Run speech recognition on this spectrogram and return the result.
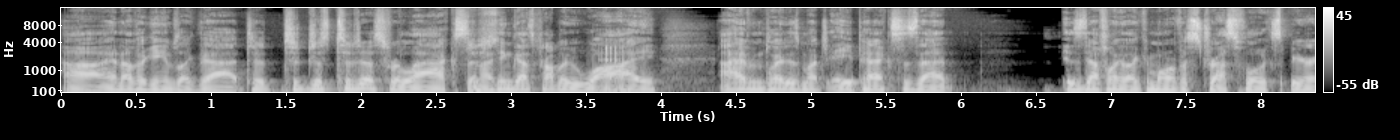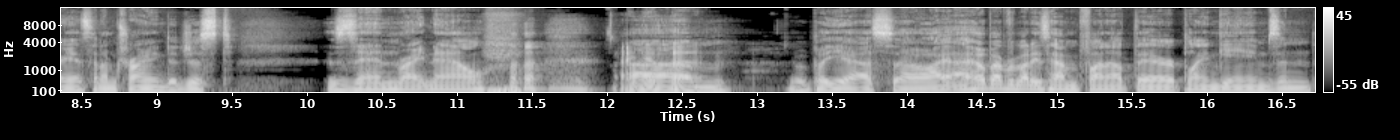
uh, and other games like that to, to just to just relax. And I think that's probably why I haven't played as much Apex. Is that is definitely like a more of a stressful experience, and I'm trying to just zen right now. I get that. Um, but yeah, so I, I hope everybody's having fun out there playing games and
